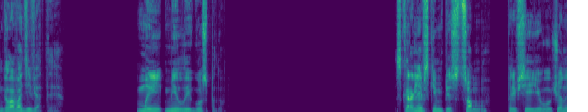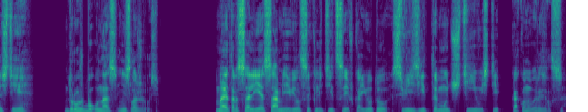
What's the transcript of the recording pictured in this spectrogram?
Глава девятая. Мы милы Господу. С королевским песцом, при всей его учености, дружба у нас не сложилась. Мэтр Салье сам явился к Летиции в каюту с визитом учтивости, как он выразился.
